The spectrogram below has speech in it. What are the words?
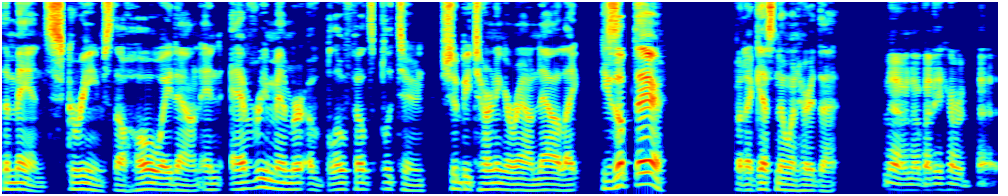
The man screams the whole way down, and every member of Blofeld's platoon should be turning around now, like, he's up there! But I guess no one heard that. No, nobody heard that.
